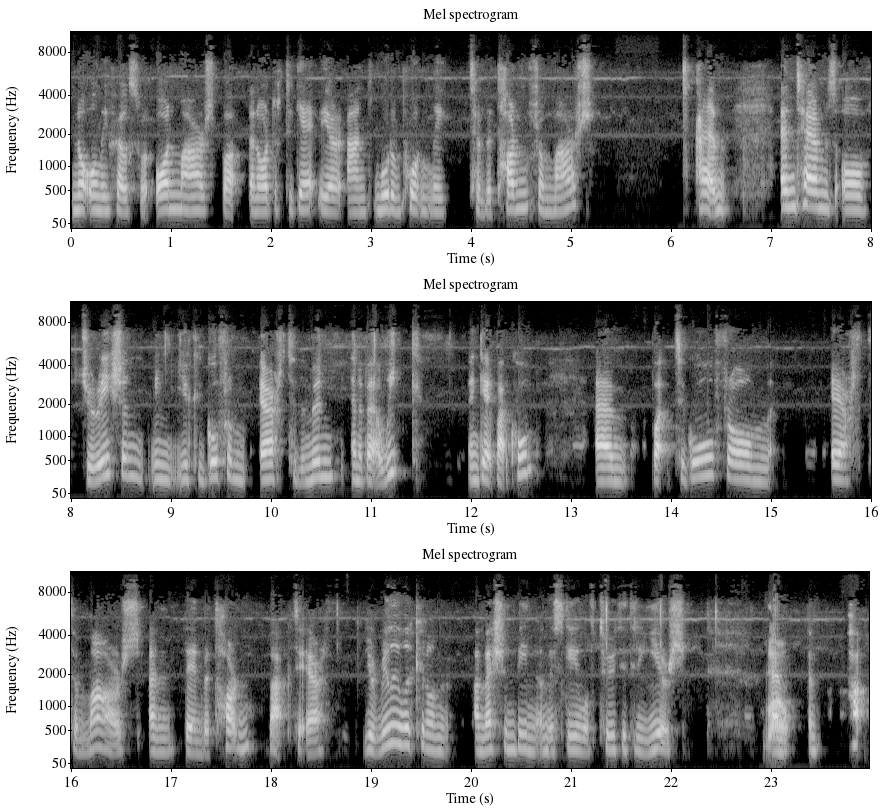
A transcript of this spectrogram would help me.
not only whilst we're on Mars, but in order to get there and more importantly, to return from Mars. Um, in terms of duration, I mean, you could go from Earth to the Moon in about a week and get back home. Um, but to go from Earth to Mars and then return back to Earth, you're really looking on a mission being on the scale of two to three years. Wow. Um, and pa-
